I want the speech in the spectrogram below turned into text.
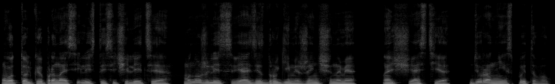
Вот только проносились тысячелетия, множились связи с другими женщинами, а счастья Дюран не испытывал.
